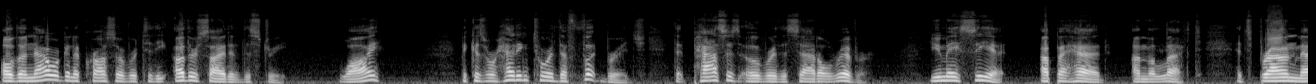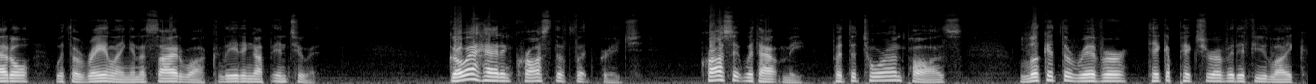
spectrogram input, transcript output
Although now we're going to cross over to the other side of the street. Why? Because we're heading toward the footbridge that passes over the Saddle River. You may see it up ahead on the left. It's brown metal with a railing and a sidewalk leading up into it. Go ahead and cross the footbridge. Cross it without me. Put the tour on pause. Look at the river. Take a picture of it if you like.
